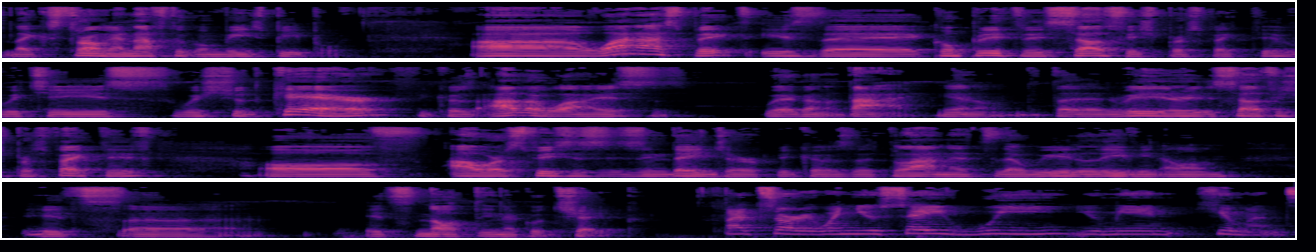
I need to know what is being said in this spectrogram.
like strong enough to convince people. Uh, one aspect is the completely selfish perspective, which is we should care because otherwise we're gonna die. You know, the really, really selfish perspective of our species is in danger because the planet that we're living on, it's uh, it's not in a good shape. But sorry, when you say we, you mean humans.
